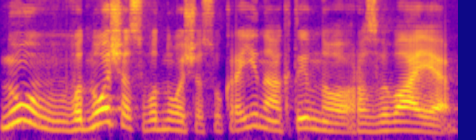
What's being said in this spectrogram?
Ну водночас, водночас Україна активно розвиває.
